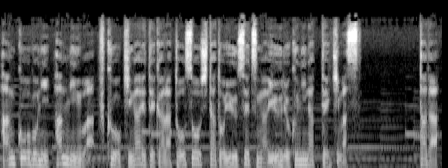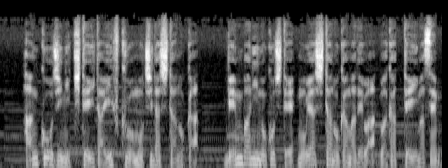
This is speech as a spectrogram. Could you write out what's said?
犯行後に犯人は服を着替えてから逃走したという説が有力になってきます。ただ、犯行時に着ていた衣服を持ち出したのか、現場に残して燃やしたのかまでは分かっていません。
